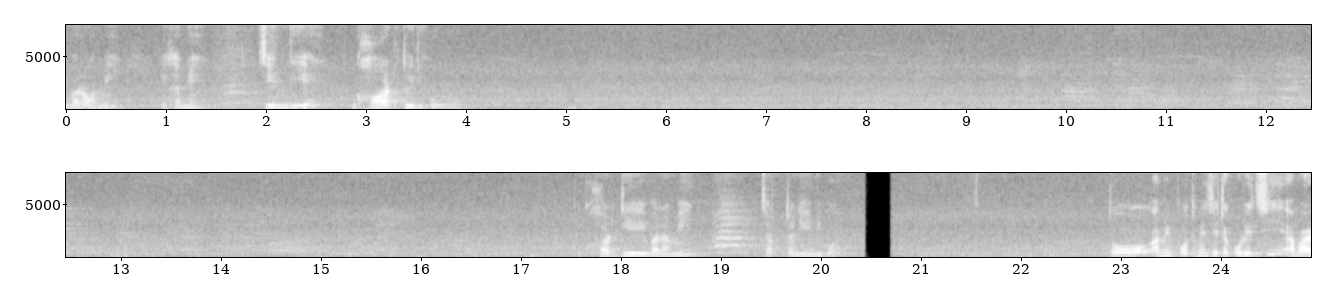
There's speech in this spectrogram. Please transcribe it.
এবারও আমি এখানে চেন দিয়ে ঘর তৈরি করব। ঘর দিয়ে এবার আমি চারটা নিয়ে নিব। তো আমি প্রথমে যেটা করেছি, আবার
